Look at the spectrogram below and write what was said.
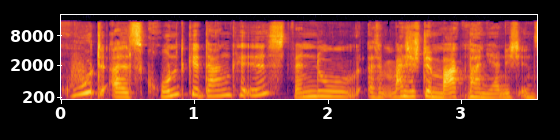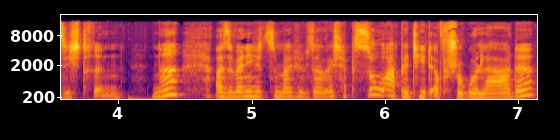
gut als Grundgedanke ist, wenn du, also manche Stimmen mag man ja nicht in sich drin. Ne? Also wenn ich jetzt zum Beispiel sage, ich habe so Appetit auf Schokolade,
